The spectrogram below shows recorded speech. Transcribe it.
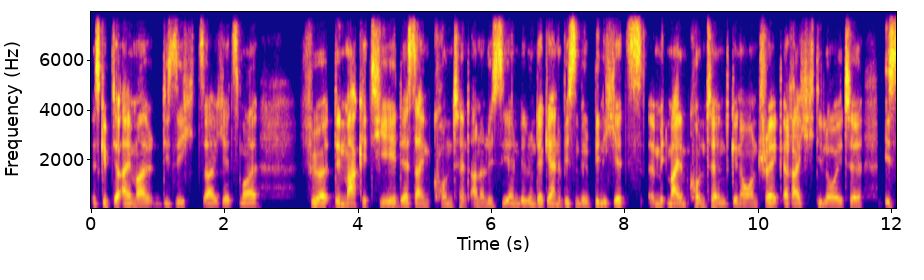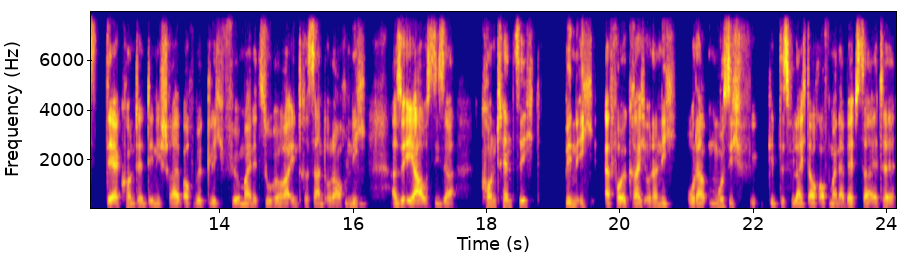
Es gibt ja einmal die Sicht, sage ich jetzt mal, für den Marketier, der seinen Content analysieren will und der gerne wissen will, bin ich jetzt äh, mit meinem Content genau on track, erreiche ich die Leute, ist der Content, den ich schreibe, auch wirklich für meine Zuhörer interessant oder auch nicht. Mhm. Also eher aus dieser Content-Sicht, bin ich erfolgreich oder nicht? Oder muss ich, gibt es vielleicht auch auf meiner Webseite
